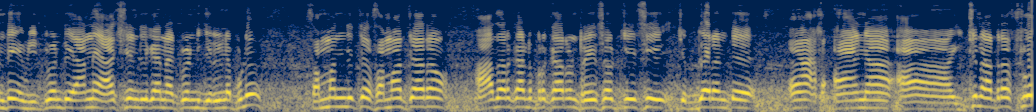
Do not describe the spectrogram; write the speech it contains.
అంటే ఇటువంటి ఏమైనా యాక్సిడెంట్లు కానీ అటువంటి జరిగినప్పుడు సంబంధిత సమాచారం ఆధార్ కార్డు ప్రకారం ట్రేస్ అవుట్ చేసి చెప్తారంటే ఆయన ఇచ్చిన అడ్రస్లో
